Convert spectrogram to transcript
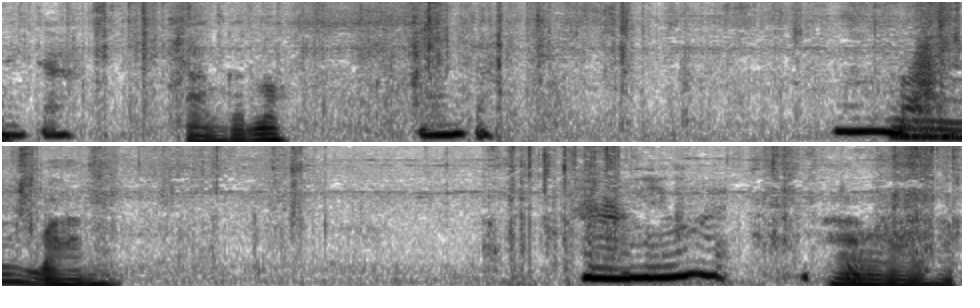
นี่จ้ะห่างกันเนาะนี่จ้ะอืมบานบานห่างให้มากห่างร้ายครับ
